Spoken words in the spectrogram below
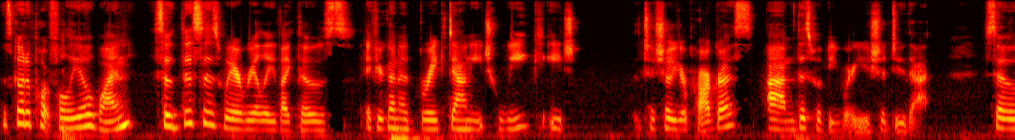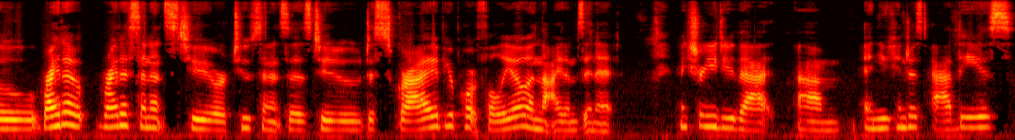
Let's go to portfolio one. So this is where really like those, if you're going to break down each week, each to show your progress, um, this would be where you should do that. So write a write a sentence to or two sentences to describe your portfolio and the items in it. Make sure you do that, um, and you can just add these.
